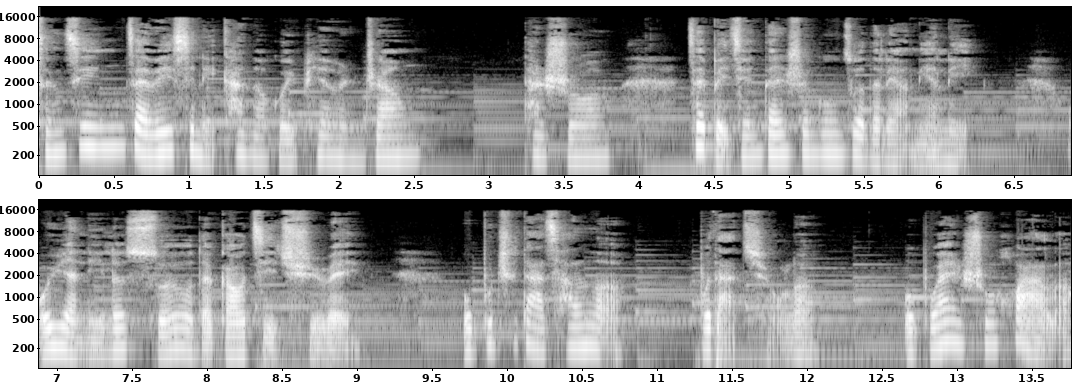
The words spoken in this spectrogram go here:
曾经在微信里看到过一篇文章，他说，在北京单身工作的两年里，我远离了所有的高级趣味，我不吃大餐了，不打球了，我不爱说话了，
